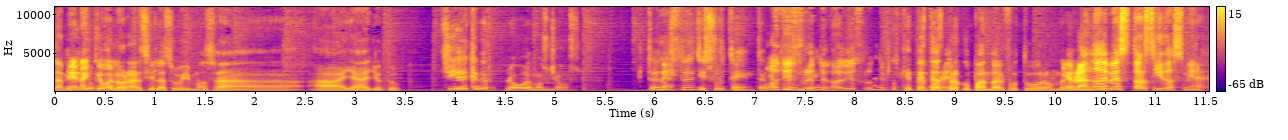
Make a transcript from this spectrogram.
también hay que valorar si la subimos a, a allá a YouTube. Sí, hay que ver. Luego vemos, chavos. Ustedes, disfruten. No disfruten, no disfruten. ¿Qué te estás preocupando del futuro, hombre? Y hablando de besos torcidos, mira.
